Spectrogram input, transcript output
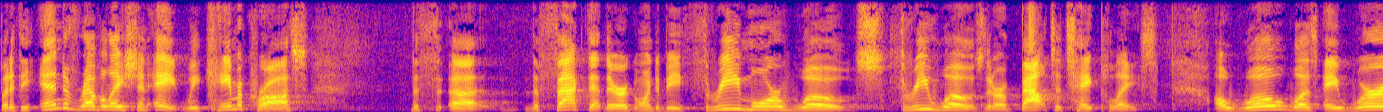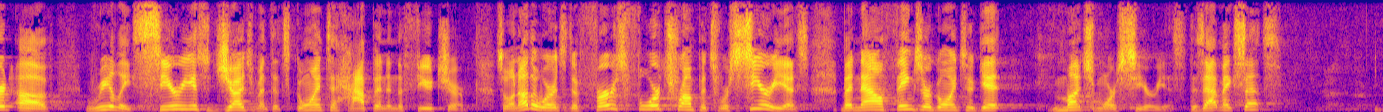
But at the end of Revelation 8, we came across the, uh, the fact that there are going to be three more woes, three woes that are about to take place. A woe was a word of really serious judgment that's going to happen in the future. So, in other words, the first four trumpets were serious, but now things are going to get much more serious. Does that make sense?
